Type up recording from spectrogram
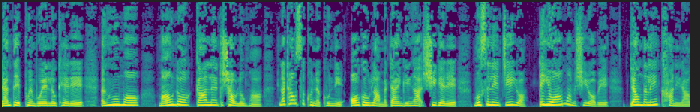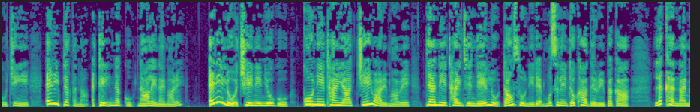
လမ်းသစ်ဖွင့်ပွဲလုပ်ခဲ့တဲ့ အငူမော်-မောင်တော ကားလမ်းတစ်လျောက်လုံးမှာ ၂၀၁၇ ခုနှစ် သြဂုတ်လ မတိုင်ခင်က ရှိခဲ့တဲ့မူဆလင်ကျေးရွာ တစ်ရွာမှ မရှိတော့ပဲ ပြောင်သလင်းခါနေတာကိုကြည့်ရင် အဲဒီ ပြသနာ အတိမ်အနက်ကို နားလည်နိုင်ပါတယ်။အဲလို အခြေအနေမျိုးကို ကိုယ်နေထိုင်ရာ ကျေးရွာတွေမှာပဲ ပြန်နေထိုင်ချင်တယ်လို့ တောင်းဆိုနေတဲ့မူဆလင် ဒုက္ခသည်တွေဘက်က လက်ခံနိုင်မ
